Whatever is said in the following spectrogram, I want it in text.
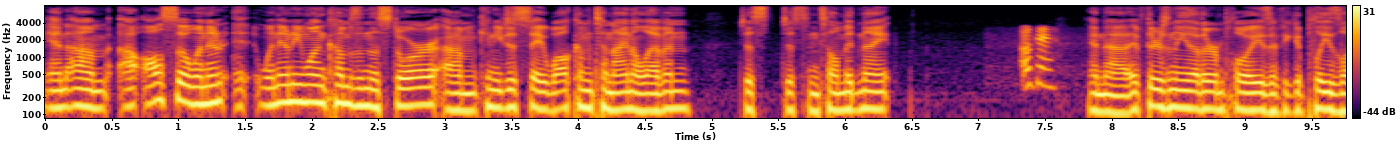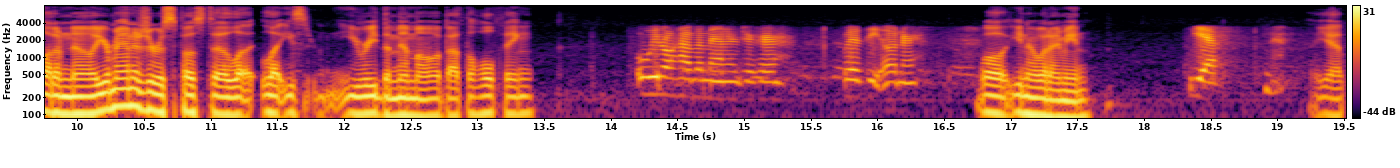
And um, uh, also, when when anyone comes in the store, um, can you just say "Welcome to 9/11" just just until midnight? Okay. And uh, if there's any other employees, if you could please let them know. Your manager is supposed to let, let you you read the memo about the whole thing. We don't have a manager here. We have the owner. Well, you know what I mean. Yeah. Yep.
